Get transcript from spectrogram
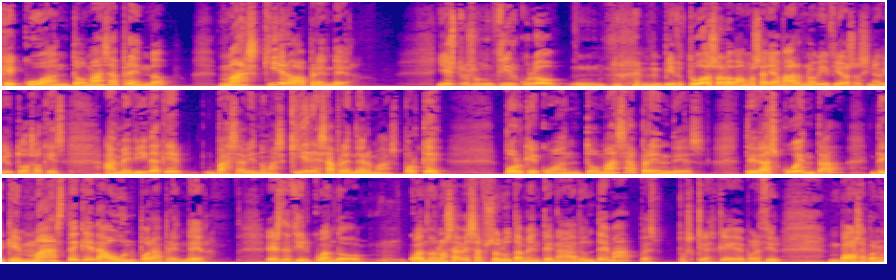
que cuanto más aprendo, más quiero aprender. Y esto es un círculo mm, virtuoso, lo vamos a llamar, no vicioso, sino virtuoso, que es a medida que vas sabiendo más, quieres aprender más. ¿Por qué? Porque cuanto más aprendes, te das cuenta de que más te queda aún por aprender. Es decir, cuando, cuando no sabes absolutamente nada de un tema, pues pues crees que, por decir, vamos a poner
